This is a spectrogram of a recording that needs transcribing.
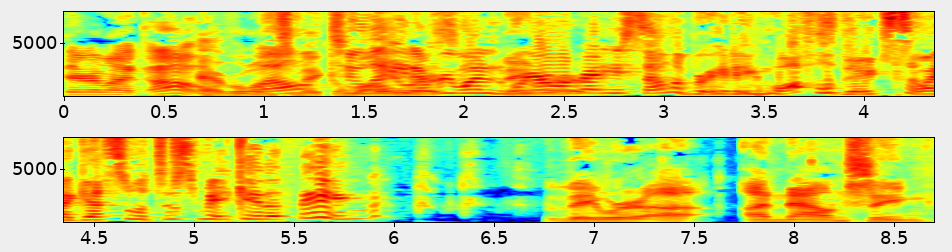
they're like, "Oh, Everyone's well, making too waffles. late. Were- Everyone, we're were- already celebrating waffle day, so I guess we'll just make it a thing." They were uh, announcing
